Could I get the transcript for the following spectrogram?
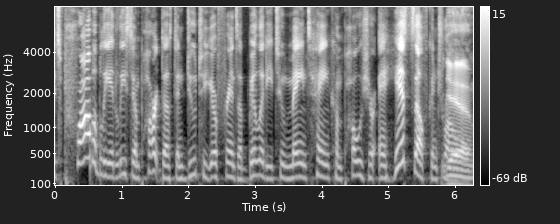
it's probably, at least in part, Dustin, due to your friend's ability to maintain composure and his self control. Yeah.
